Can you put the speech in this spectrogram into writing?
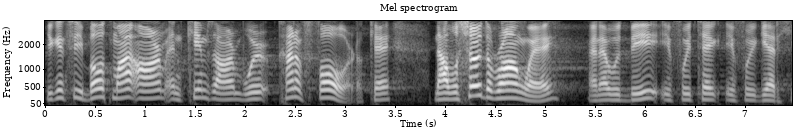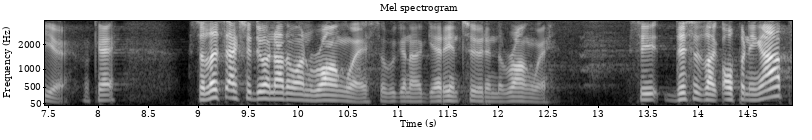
you can see both my arm and Kim's arm, we're kind of forward, okay? Now we'll show you the wrong way, and it would be if we take, if we get here, okay? So let's actually do another one wrong way. So we're to get into it in the wrong way. See, this is like opening up.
